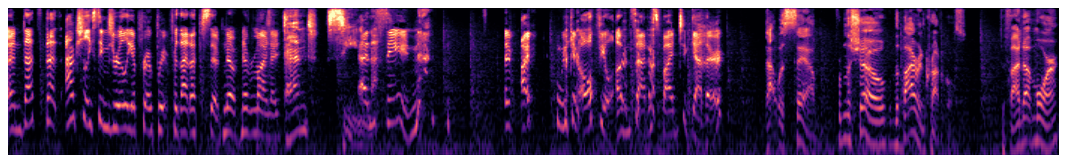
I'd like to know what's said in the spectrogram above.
and that's that actually seems really appropriate for that episode. No, never mind. I and scene. and scene. I, I we can all feel unsatisfied together. That was Sam from the show The Byron Chronicles. To find out more,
